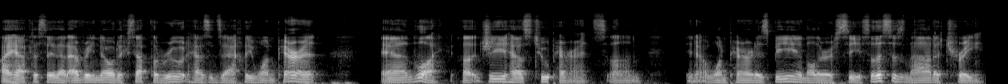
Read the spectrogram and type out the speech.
I have to say that every node except the root has exactly one parent. And look, uh, G has two parents. Um, you know, one parent is B and the other is C. So this is not a tree.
